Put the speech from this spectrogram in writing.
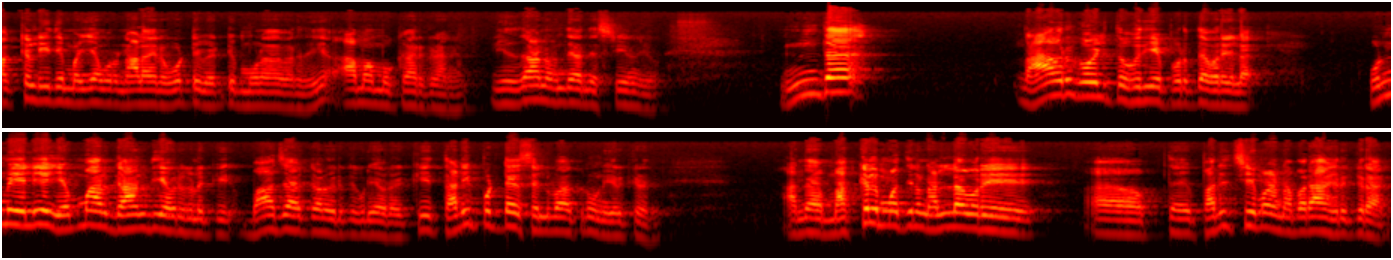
மக்கள் நீதி மையம் ஒரு நாலாயிரம் ஓட்டு வெட்டு மூணாவது வருது. அமமுக இருக்கிறாங்க. இதுதான் வந்து அந்த ஸ்ரீரங்கம். இந்த நாகர்கோவில் தொகுதியை பொறுத்தவரையில் உண்மையிலேயே எம்ஆர் காந்தி அவர்களுக்கு பாஜகவில் இருக்கக்கூடியவர்களுக்கு தனிப்பட்ட செல்வாக்குன்னு ஒன்று இருக்கிறது. அந்த மக்கள் மத்தியில் நல்ல ஒரு பரிச்சயமான நபராக இருக்கிறார்.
